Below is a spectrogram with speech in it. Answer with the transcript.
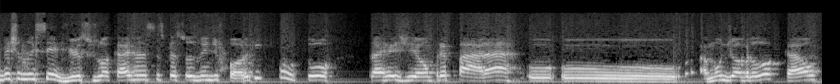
investir nos serviços locais, mas essas pessoas vêm de fora. O que, que faltou para a região preparar o, o, a mão de obra local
